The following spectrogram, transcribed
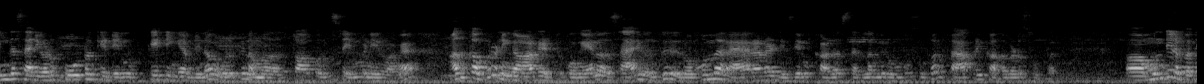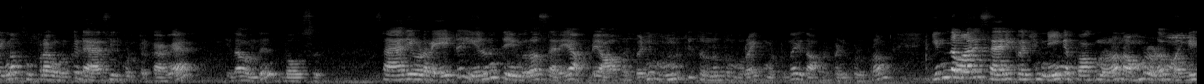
இந்த சாரியோட ஃபோட்டோ கேட்டீங்க கேட்டிங்க அப்படின்னா உங்களுக்கு நம்ம ஸ்டாக் வந்து சென்ட் பண்ணிடுவாங்க அதுக்கப்புறம் நீங்கள் ஆர்டர் எடுத்துக்கோங்க. ஏன்னா அந்த saree வந்து ரொம்பவே ரேரான டிசைன் கலர்ஸ் எல்லாமே ரொம்ப சூப்பர் ஃபேப்ரிக் அதை விட சூப்பர் முந்தியில் பார்த்தீங்கன்னா சூப்பராக உங்களுக்கு டேசில் கொடுத்துருக்காங்க. இதான் வந்து ப்ளவுஸு சாரியோட ரேட்டு எழுநூத்தி ஐம்பது ரூபா சாரியை அப்படியே ஆஃபர் பண்ணி முந்நூற்றி தொண்ணூத்தொம்பது ரூபாய்க்கு மட்டும்தான் இதை ஆஃபர் பண்ணி கொடுக்குறோம். இந்த மாதிரி சாரீ கலெக்ஷன் நீங்கள் பார்க்கணுன்னா நம்மளோட மங்கை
